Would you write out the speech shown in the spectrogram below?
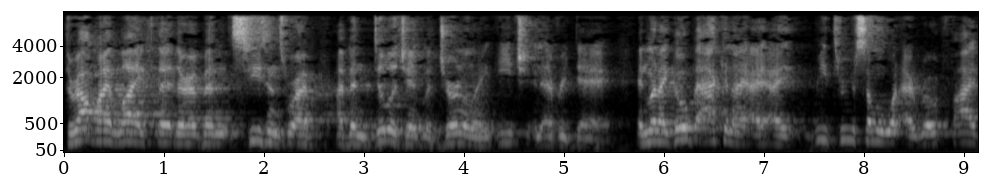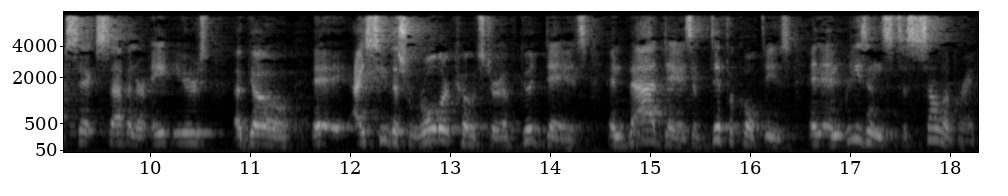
Throughout my life, there have been seasons where I've, I've been diligent with journaling each and every day. And when I go back and I, I, I, read through some of what I wrote five, six, seven, or eight years ago, eh, I see this roller coaster of good days and bad days, of difficulties and, and reasons to celebrate.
